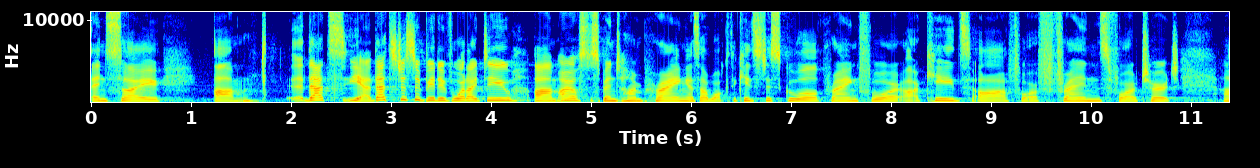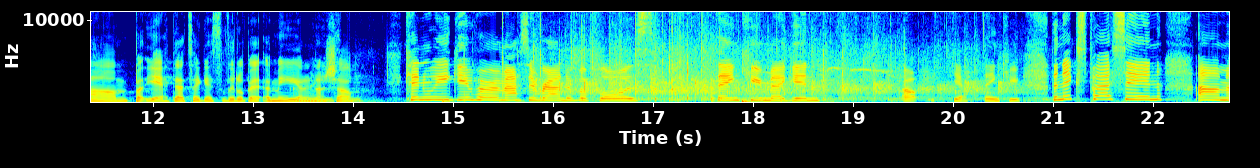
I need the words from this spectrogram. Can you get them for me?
and so. Um, that's yeah that's just a bit of what i do um, i also spend time praying as i walk the kids to school praying for our kids uh, for our friends for our church um, but yeah that's i guess a little bit of me Amazing. in a nutshell can we give her a massive round of applause thank you megan Oh, yeah, thank you. The next person um,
